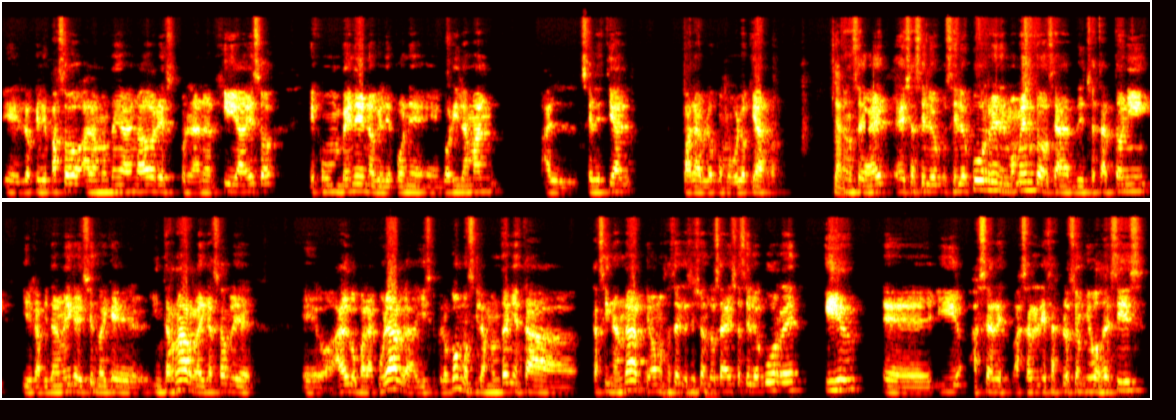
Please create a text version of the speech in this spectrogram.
eh, lo que le pasó a la montaña de Vengadores con la energía, eso, es como un veneno que le pone eh, Gorilla Man al celestial para blo- como bloquearlo. Claro. Entonces a, él- a ella se le, se le ocurre en el momento, o sea, de hecho está Tony y el Capitán América diciendo hay que internarla, hay que hacerle eh, algo para curarla. Y dice, pero ¿cómo? Si la montaña está, está sin andar, ¿qué vamos a hacer? ¿Qué sé yo? Entonces a ella se le ocurre ir eh, y hacer, hacer esa explosión que vos decís,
